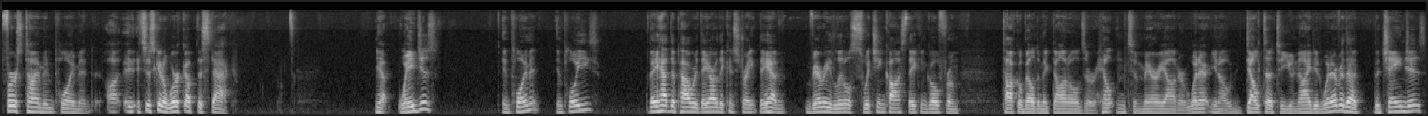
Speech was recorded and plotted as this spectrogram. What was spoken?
first time employment. Uh, it's just going to work up the stack. Yeah, wages, employment, employees, they have the power, they are the constraint. They have very little switching costs. They can go from Taco Bell to McDonald's or Hilton to Marriott or whatever, you know, Delta to United, whatever the, the change is.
